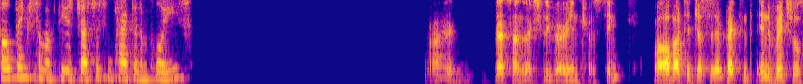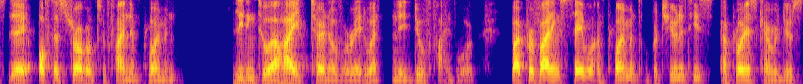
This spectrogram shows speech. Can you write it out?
helping some of these justice impacted employees. All right. That sounds actually very interesting. Well, about the justice impacted individuals, they often struggle to find employment, leading to a high turnover rate when they do find work. By providing stable employment opportunities, employers can reduce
